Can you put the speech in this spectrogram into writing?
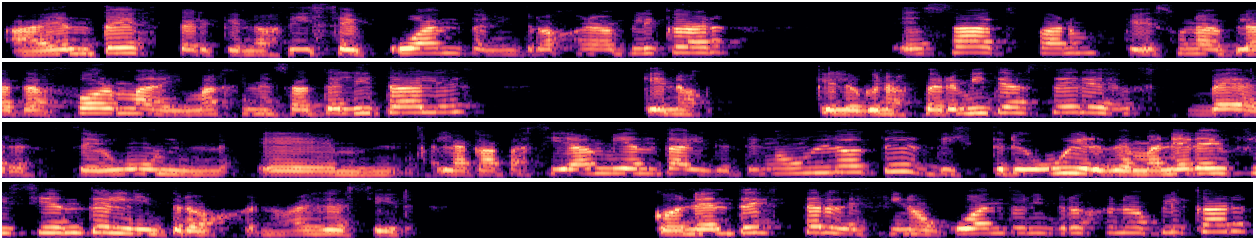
a Entester, que nos dice cuánto nitrógeno aplicar, es AdFarm, que es una plataforma de imágenes satelitales que, lo que nos permite hacer es ver, según em, la capacidad ambiental que tenga un lote, distribuir de manera eficiente el nitrógeno. Es decir, con Entester defino cuánto nitrógeno aplicar,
